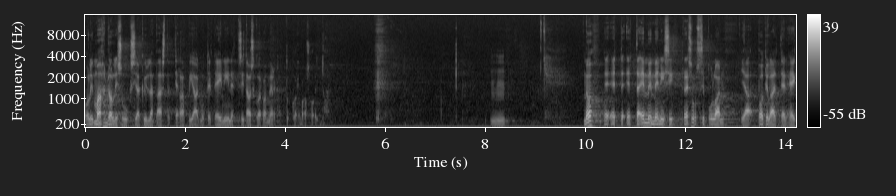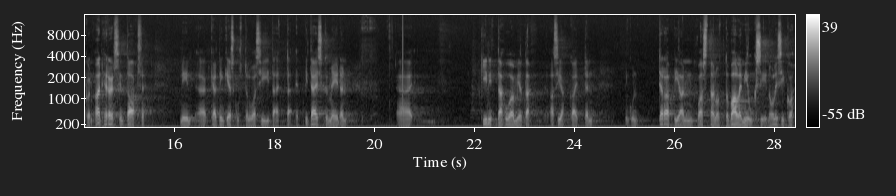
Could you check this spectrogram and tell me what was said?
Oli mahdollisuuksia kyllä päästä terapiaan, mutta ei niin, että sitä olisi korvamerkattu korvaushoitoon. Mm. No, e, että, että emme menisi resurssipulan ja potilaiden heikon adherenssin taakse, niin käytiin keskustelua siitä, että, pitäisikö meidän ää, kiinnittää huomiota asiakkaiden niin terapian vastaanottovalmiuksiin. Olisiko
